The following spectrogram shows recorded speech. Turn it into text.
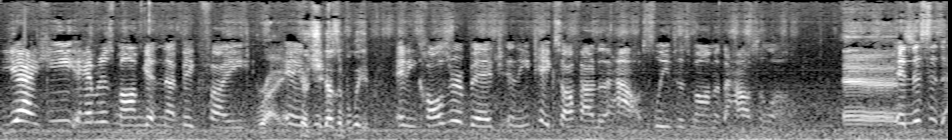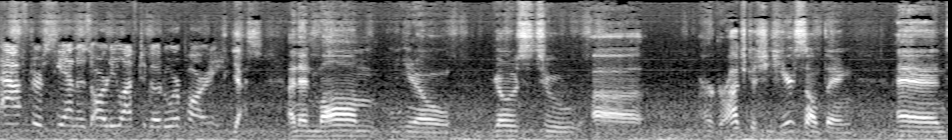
Yeah, he, him and his mom get in that big fight. right? Because she doesn't believe him. And he calls her a bitch, and he takes off out of the house, leaves his mom at the house alone. And, And this is after Sienna's already left to go to her party. yes, and then mom, you know, goes to uh, her garage because she hears something, and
